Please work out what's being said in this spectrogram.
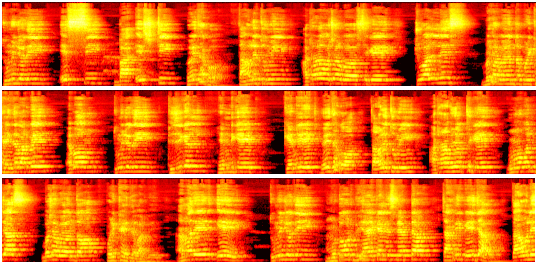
তুমি যদি এসসি বা এসটি হয়ে থাকো, তাহলে তুমি আঠারো বছর বয়স থেকে চুয়াল্লিশ বছর পর্যন্ত পরীক্ষা দিতে পারবে এবং তুমি যদি ফিজিক্যাল হ্যান্ডিক্যাপ ক্যান্ডিডেট হয়ে থাকো, তাহলে তুমি আঠারো বছর থেকে ঊনপঞ্চাশ বছর পর্যন্ত পরীক্ষা দিতে পারবে। আমাদের এই তুমি যদি মোটর ভেহিক্যাল ইন্সপেক্টর চাকরি পেয়ে যাও, তাহলে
